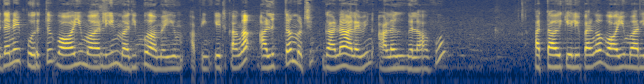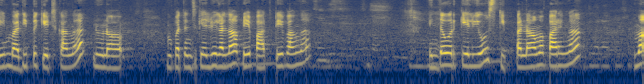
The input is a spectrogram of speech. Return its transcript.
எதனை பொறுத்து வாயு மாறிலியின் மதிப்பு அமையும்? அப்படின்னு கேட்டிருக்காங்க. அழுத்தம் மற்றும் கன அளவின் அலகுகளாகும். பத்தாவது கேள்வி பாருங்கள் வாயு மாறிலியின் மதிப்பு கேட்டிருக்காங்க. இன்னும் நான் முப்பத்தஞ்சு கேள்விகள் தான் அப்படியே பார்த்துட்டே வாங்க. எந்த ஒரு கேள்வியும் ஸ்கிப் பண்ணாமல் பாருங்கள் நம்ம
